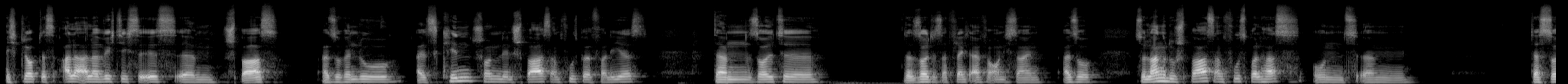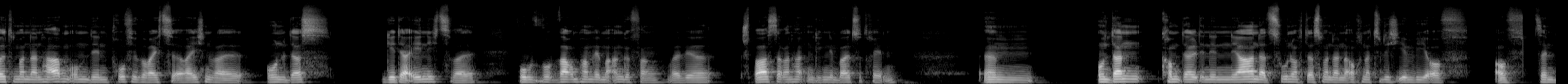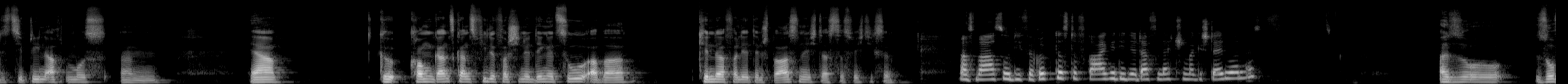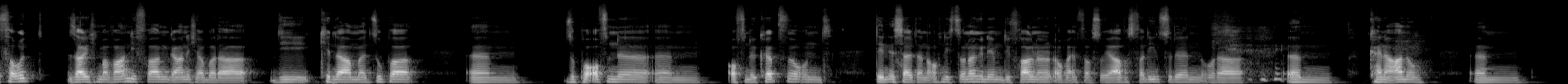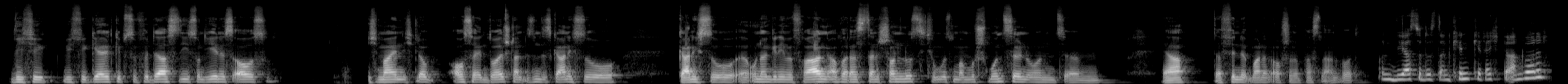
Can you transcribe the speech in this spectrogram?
ich glaube, das Aller, Allerwichtigste ist ähm, Spaß. Also wenn du als Kind schon den Spaß am Fußball verlierst, dann sollte das sollte es vielleicht einfach auch nicht sein. Also, solange du Spaß am Fußball hast und ähm, das sollte man dann haben, um den Profibereich zu erreichen, weil ohne das geht ja eh nichts, weil wo, wo, warum haben wir mal angefangen? Weil wir Spaß daran hatten, gegen den Ball zu treten. Ähm, und dann kommt halt in den Jahren dazu noch, dass man dann auch natürlich irgendwie auf, auf seine Disziplin achten muss. Ähm, ja, kommen ganz, ganz viele verschiedene Dinge zu, aber Kinder verliert den Spaß nicht, das ist das Wichtigste. Was war so die verrückteste Frage, die dir da vielleicht schon mal gestellt worden ist? Also so verrückt, sage ich mal, waren die Fragen gar nicht, aber da die Kinder haben halt super, ähm, super offene, ähm, offene Köpfe und denen ist halt dann auch nichts unangenehm. Die fragen dann halt auch einfach so, ja, was verdienst du denn? Oder ähm, keine Ahnung, ähm, wie, viel, wie viel Geld gibst du für das, dies und jenes aus? ich meine, ich glaube, außer in Deutschland sind es gar nicht so, gar nicht so äh, unangenehme Fragen, aber das ist dann schon lustig, man muss, man muss schmunzeln und ähm, ja, da findet man dann auch schon eine passende Antwort. Und wie hast du das dann kindgerecht beantwortet?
